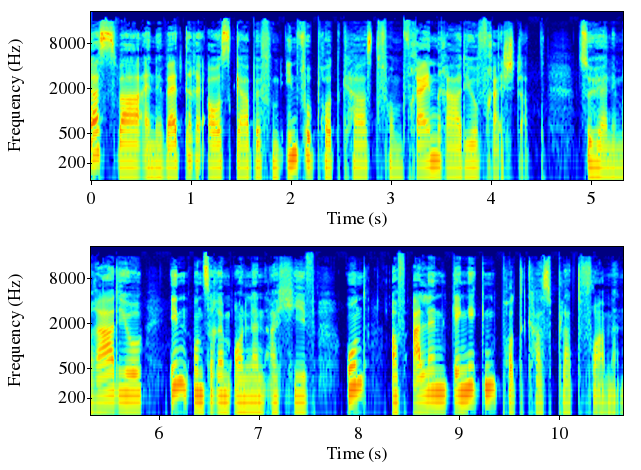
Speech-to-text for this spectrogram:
Das war eine weitere Ausgabe vom Infopodcast vom Freien Radio Freistadt. Zu hören im Radio, in unserem Online-Archiv und auf allen gängigen Podcast-Plattformen.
